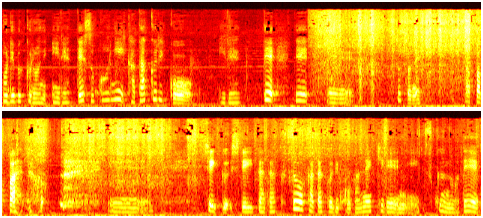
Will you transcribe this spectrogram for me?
ポリ袋に入れてそこに片栗粉を入れてで、えー、ちょっとねパッパッパッとえー、シェイクしていただくと片栗粉がね綺麗につくので、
